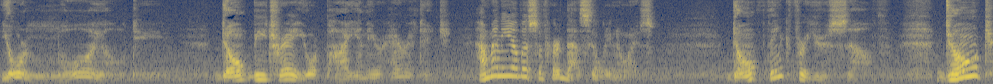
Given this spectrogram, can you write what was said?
Your loyalty. Don't betray your pioneer heritage. How many of us have heard that silly noise? Don't think for yourself. Don't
